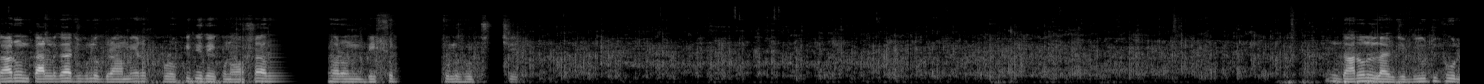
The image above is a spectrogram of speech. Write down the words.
দারুণ তাল গাছগুলো, গ্রামের প্রকৃতি দেখুন, অসাধারণ দৃশ্য তুলে ধরছে। দারুণ লাগছে বিউটিফুল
